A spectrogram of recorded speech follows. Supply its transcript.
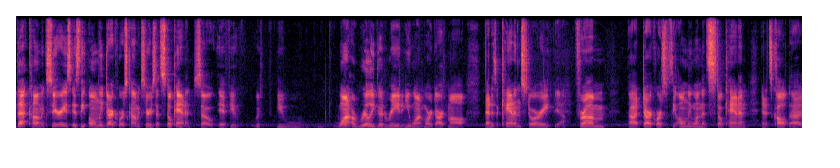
that comic series is the only Dark Horse comic series that's still canon. So if you if you want a really good read and you want more Darth Maul, that is a canon story. Yeah. from uh, Dark Horse. It's the only one that's still canon, and it's called uh,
